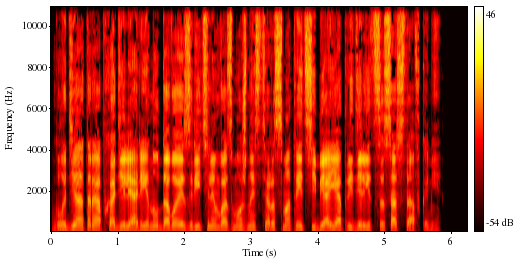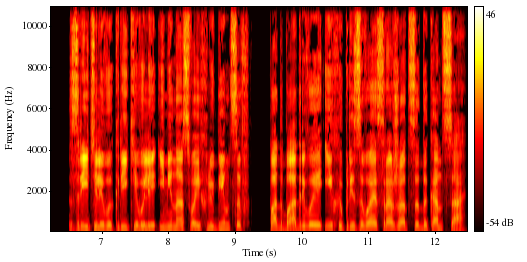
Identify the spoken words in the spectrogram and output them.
гладиаторы обходили арену, давая зрителям возможность рассмотреть себя и определиться со ставками. Зрители выкрикивали имена своих любимцев, подбадривая их и призывая сражаться до конца.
